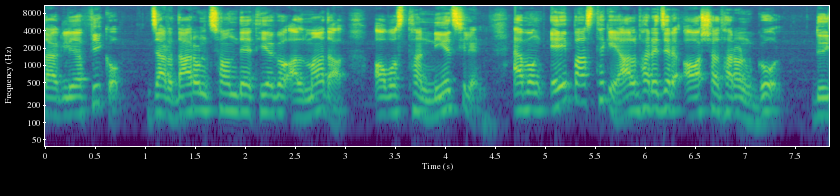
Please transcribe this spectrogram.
তাগলিয়াফিকো, যার দারুণ ছন্দে থিয়াগো আলমাদা অবস্থান নিয়েছিলেন এবং এই পাস থেকে আলভারেজের অসাধারণ গোল। দুই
